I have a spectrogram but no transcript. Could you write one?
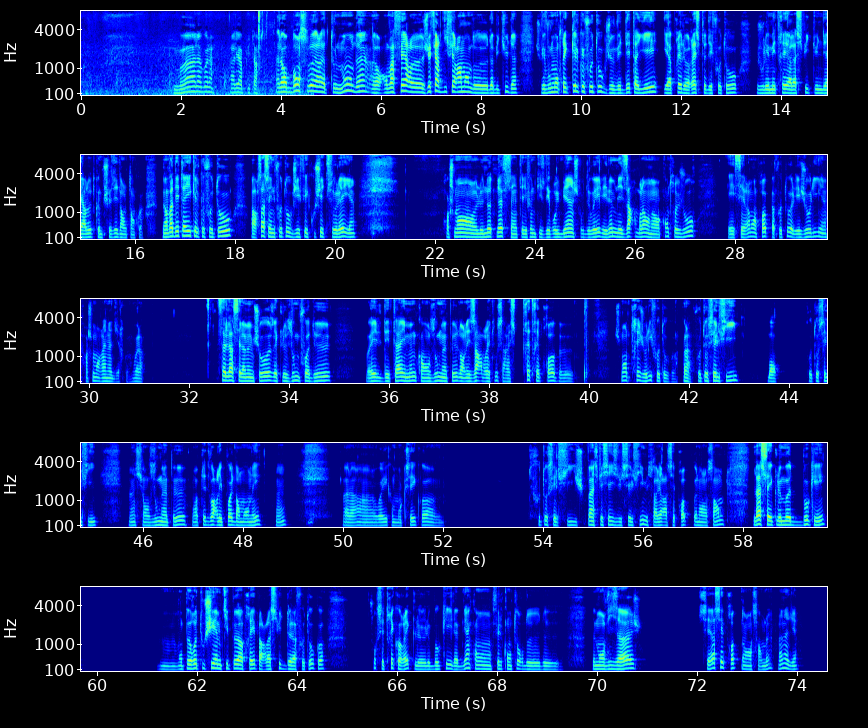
Voilà, voilà. Allez, à plus tard. Alors bonsoir à tout le monde. Hein. Alors on va faire, euh, je vais faire différemment d'habitude. Hein. Je vais vous montrer quelques photos que je vais détailler et après le reste des photos, je vous les mettrai à la suite une derrière l'autre comme je faisais dans le temps quoi. Mais on va détailler quelques photos. Alors ça c'est une photo que j'ai fait coucher de soleil. Hein. Franchement, le Note 9 c'est un téléphone qui se débrouille bien. Je trouve, vous voyez, même les arbres là on est en contre-jour et c'est vraiment propre. La photo elle est jolie. Franchement rien à dire. Voilà. Celle-là, c'est la même chose avec le zoom x2. Vous voyez le détail, même quand on zoome un peu dans les arbres et tout, ça reste très très propre. Euh, franchement, très jolie photo. Voilà, photo selfie. Bon, photo selfie. Hein, si on zoome un peu, on va peut-être voir les poils dans mon nez. Hein. Voilà, vous voyez comment c'est quoi. Photo selfie, je suis pas un spécialiste du selfie, mais ça a l'air assez propre dans l'ensemble. Là, c'est avec le mode bokeh. On peut retoucher un petit peu après par la suite de la photo. Quoi. Je trouve que c'est très correct. Le, bokeh, il a bien fait le contour de, mon visage. C'est assez propre dans l'ensemble, hein, rien à dire.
